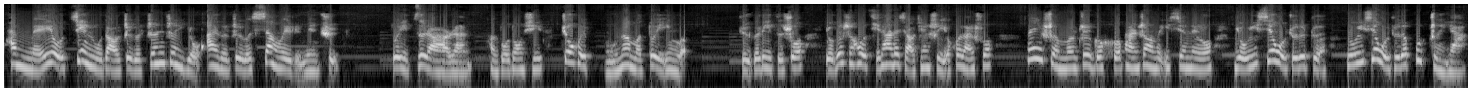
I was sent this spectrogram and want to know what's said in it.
还没有进入到这个真正有爱的这个相位里面去，所以自然而然很多东西就会不那么对应了。举个例子说，有的时候其他的小天使也会来说，为什么这个合盘上的一些内容有一些我觉得准，有一些我觉得不准呀？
